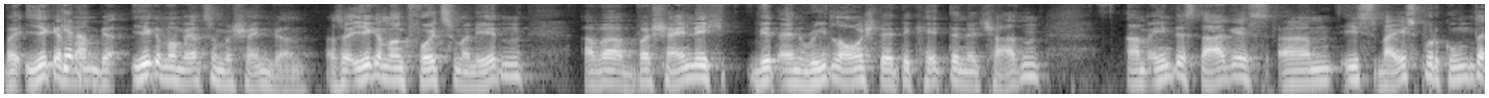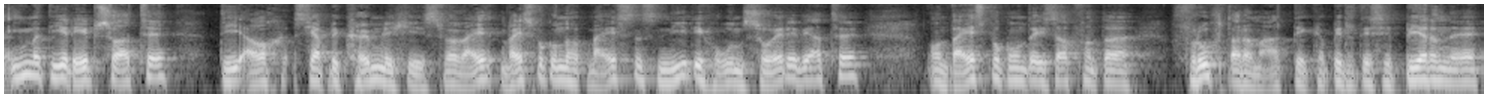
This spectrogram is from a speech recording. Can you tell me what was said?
weil irgendwann, genau. irgendwann werden sie mal schön werden. Also irgendwann gefällt es mir nicht, aber wahrscheinlich wird ein Relaunch der Etikette nicht schaden. Am Ende des Tages ähm, ist Weißburgunder immer die Rebsorte, die auch sehr bekömmlich ist. Weil Weißburgunder hat meistens nie die hohen Säurewerte und Weißburgunder ist auch von der Fruchtaromatik ein bisschen diese Birne,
